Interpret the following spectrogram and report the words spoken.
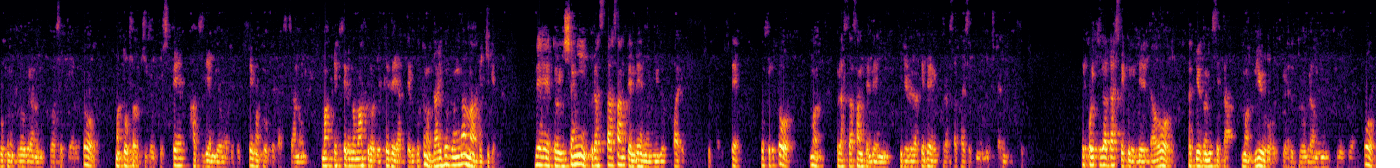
僕のプログラムに食わせてやると、まあ、動作を記録して、発言量が出てきて、まあ、統計化して、あの、まあ、Excel のマクロで手でやってることの大部分が、まあ、できるようになる。で、えっと、一緒にクラスター3.0の入力ファイルを作ったりして、そうすると、まあ、クラスター3.0に入れるだけでクラスター解析もできたりする。で、こいつが出してくるデータを先ほど見せた、まあ、ビューをやるプログラムに入れてやると、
